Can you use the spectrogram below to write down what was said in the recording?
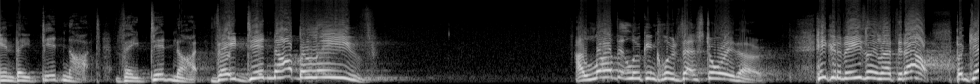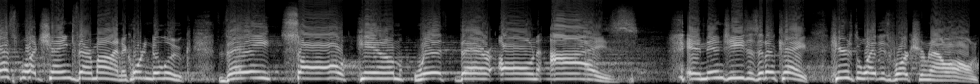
and they did not. They did not. They did not believe. I love that Luke includes that story, though. He could have easily left it out. But guess what changed their mind? According to Luke, they saw him with their own eyes. And then Jesus said, okay, here's the way this works from now on.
